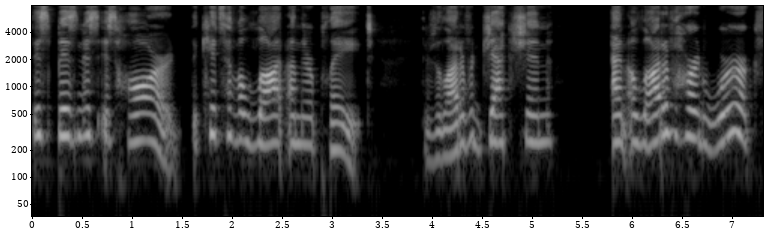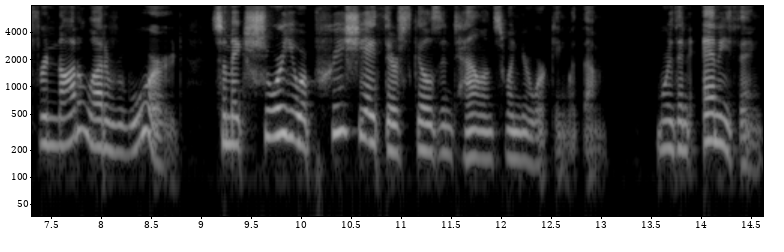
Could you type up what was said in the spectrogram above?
this business is hard. The kids have a lot on their plate. There's a lot of rejection and a lot of hard work for not a lot of reward. So make sure you appreciate their skills and talents when you're working with them. More than anything,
